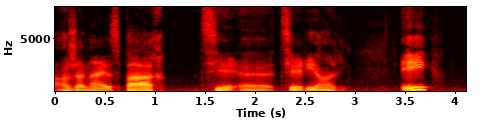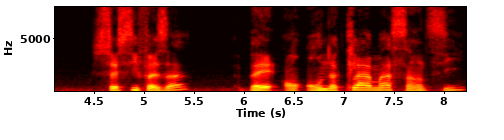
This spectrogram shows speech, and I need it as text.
en Genèse par euh, Thierry Henry. Et ceci faisant, ben, on, a clairement senti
